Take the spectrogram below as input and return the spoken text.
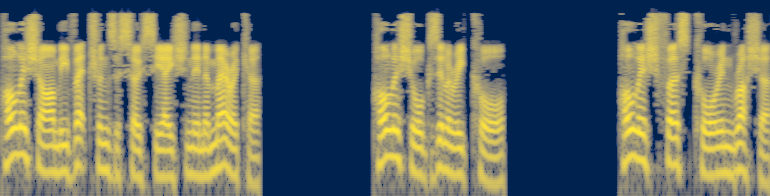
Polish Army Veterans Association in America. Polish Auxiliary Corps. Polish First Corps in Russia.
